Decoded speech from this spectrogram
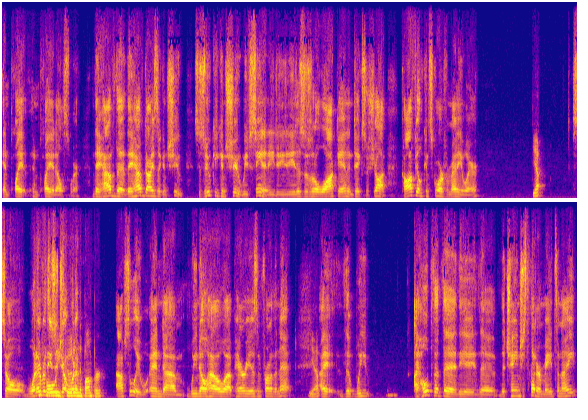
and play it and play it elsewhere. They have the they have guys that can shoot. Suzuki can shoot. We've seen it. He, he, he does his little walk in and takes a shot. Caulfield can score from anywhere. Yep. So whatever Foley's these good in the bumper. Absolutely, and um, we know how uh, Perry is in front of the net. Yeah. I the we. I hope that the the the the changes that are made tonight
